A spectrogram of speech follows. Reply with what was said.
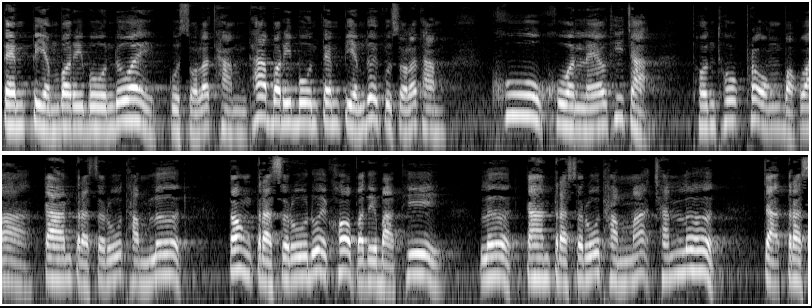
เต็มเปี่ยมบริบูรณ์ด้วยกุศลธรรม ถ้าบริบูรณ์เต็มเปี่ยมด้วยกุศลธรรม คู่ควรแล้วที่จะพ้นทุกข์พระองค์บอกว่าการตรัสรู้ธรรมเลิศ ต้องตรัสรู้ด้วยข้อปฏิบัติที่เลิศ การตรัสรู้ธรรมะชั้นเลิศ จะตรัส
